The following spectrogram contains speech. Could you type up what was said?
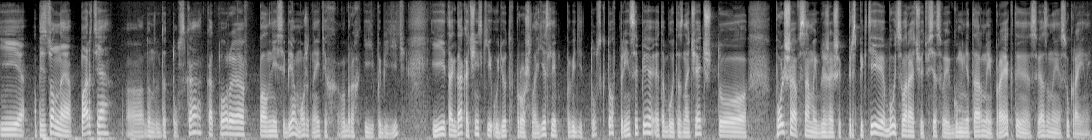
И оппозиционная партия э, Дональда Туска, которая вполне себе может на этих выборах и победить. И тогда Качинский уйдет в прошлое. Если победит Туск, то, в принципе, это будет означать, что Польша в самой ближайшей перспективе будет сворачивать все свои гуманитарные проекты, связанные с Украиной.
